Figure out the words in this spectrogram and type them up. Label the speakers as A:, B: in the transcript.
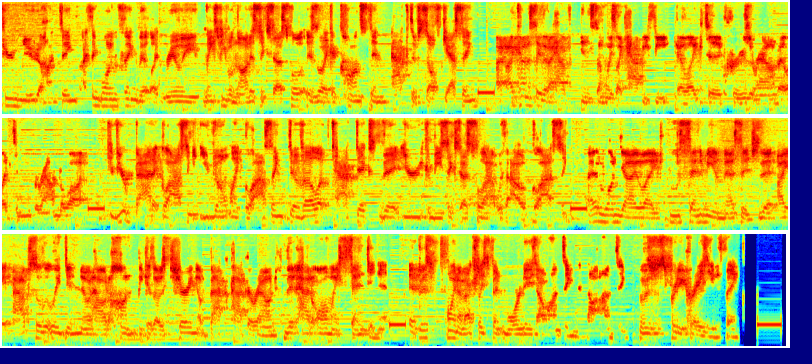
A: if you're new to hunting, I think one thing that like really makes people not as successful is like a constant act of self-guessing. I, I kind of say that I have in some ways like happy feet. I like to cruise around. I like to move around a lot. If you're bad at glassing and you don't like glassing, develop tactics that you can be successful at without glassing. I had one guy like who sending me a message that I absolutely didn't know how to hunt because I was carrying a backpack around that had all my scent in it. At this point, I've actually spent more days out hunting than not hunting. It was just pretty crazy to think.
